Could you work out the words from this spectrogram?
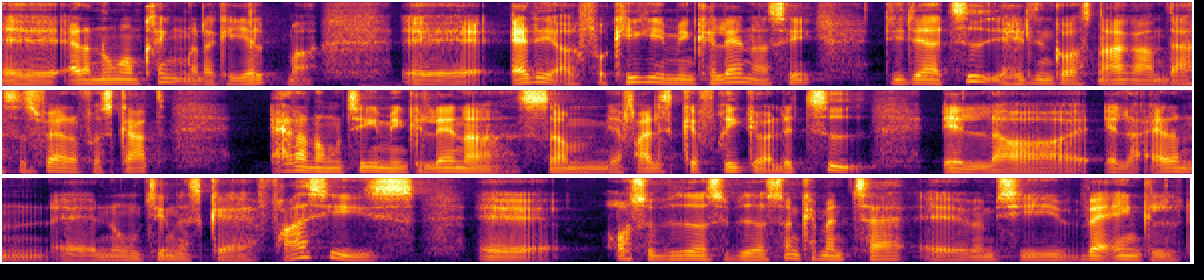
Øh, er der nogen omkring mig, der kan hjælpe mig? Øh, er det at få kigget i min kalender og se, de der tid, jeg hele tiden går og snakker om, der er så svært at få skabt, er der nogle ting i min kalender, som jeg faktisk kan frigøre lidt tid, eller, eller er der øh, nogle ting, der skal frasiges, øh, og så videre og så videre. Sådan kan man tage, øh, hvad man siger, hver enkelt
